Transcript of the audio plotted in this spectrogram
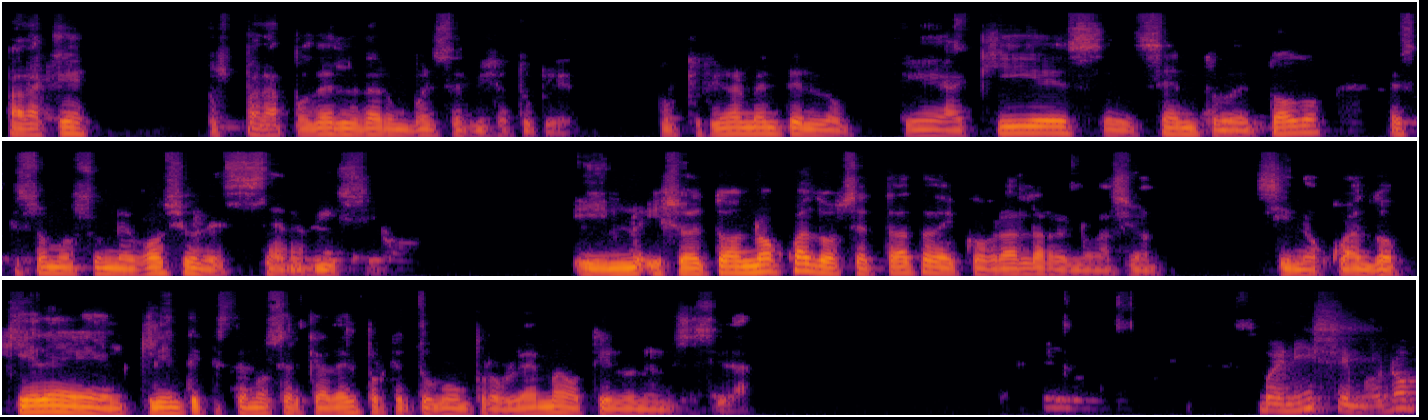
¿Para qué? Pues para poderle dar un buen servicio a tu cliente. Porque finalmente lo que aquí es el centro de todo es que somos un negocio de servicio. Y, y, sobre todo no cuando se trata de cobrar la renovación, sino cuando quiere el cliente que estemos cerca de él porque tuvo un problema o tiene una necesidad. Buenísimo, ¿no?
